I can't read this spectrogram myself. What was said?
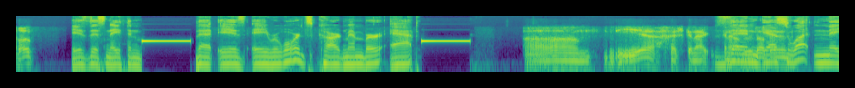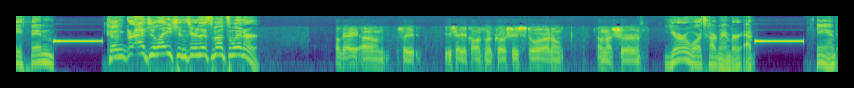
Hello. Is this Nathan that is a rewards card member at Um. Yeah. It's can I? Can I Then guess what, Nathan? Congratulations, you're this month's winner. Okay. Um. So you, you say you're calling from a grocery store? I don't. I'm not sure. You're a rewards card member at and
